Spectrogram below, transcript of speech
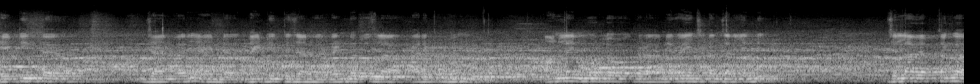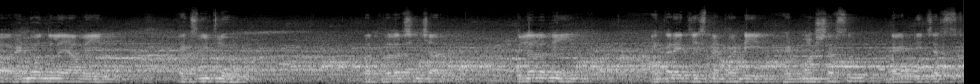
ఎయిటీన్త్ జనవరి అండ్ నైన్టీన్త్ జనవరి రెండు రోజుల కార్యక్రమం ఆన్లైన్ మోడ్లో ఇక్కడ నిర్వహించడం జరిగింది. జిల్లా వ్యాప్తంగా రెండు వందల యాభై ఎగ్జిబిట్లు ప్ర- ప్రదర్శించారు. పిల్లలని ఎంకరేజ్ చేసినటువంటి హెడ్ మాస్టర్స్ గైడ్ టీచర్స్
